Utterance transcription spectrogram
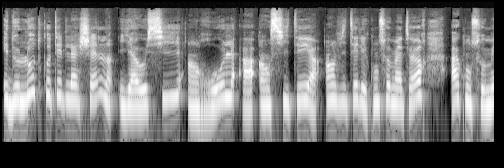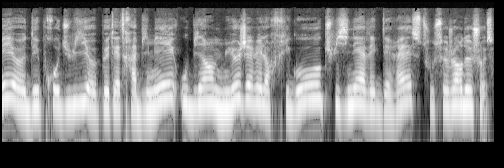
Et de l'autre côté de la chaîne, il y a aussi un rôle à inciter, à inviter les consommateurs à consommer euh, des produits euh, peut-être abîmés ou bien mieux gérer leur frigo, cuisiner avec des restes ou ce genre de choses.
